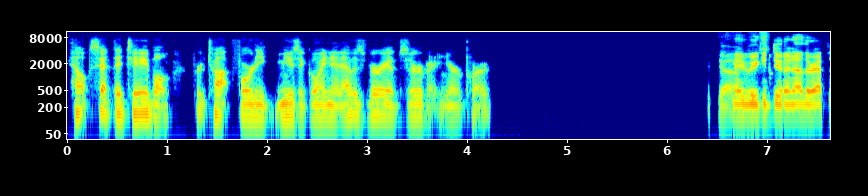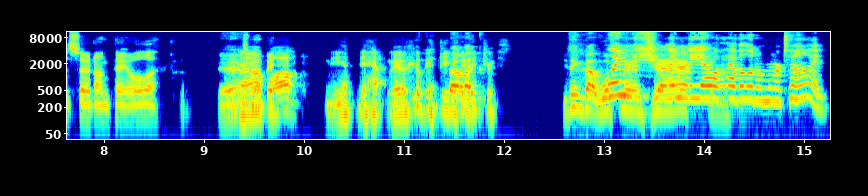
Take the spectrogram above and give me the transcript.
helped set the table for top 40 music going in. That was very observant in your part. Yeah, Maybe we could do another episode on payola. Yeah. no Yeah, big- well, yeah, yeah, it would be About, like, interesting. You think about when Wolfman we Jack. when we all and- have a little more time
